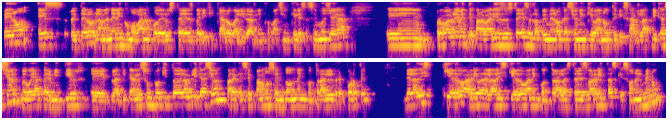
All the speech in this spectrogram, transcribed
pero es, reitero, la manera en cómo van a poder ustedes verificar o validar la información que les hacemos llegar. Eh, probablemente para varios de ustedes es la primera ocasión en que van a utilizar la aplicación. Me voy a permitir eh, platicarles un poquito de la aplicación para que sepamos en dónde encontrar el reporte. Del lado izquierdo, arriba del lado izquierdo van a encontrar las tres barritas que son el menú.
